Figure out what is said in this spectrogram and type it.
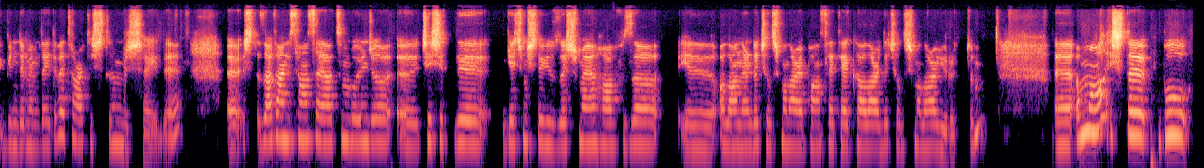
gündemimdeydi ve tartıştığım bir şeydi. E, işte zaten lisans hayatım boyunca e, çeşitli geçmişte yüzleşme, hafıza e, alanlarında çalışmalar yapan STK'larda çalışmalar yürüttüm. E, ama işte bu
